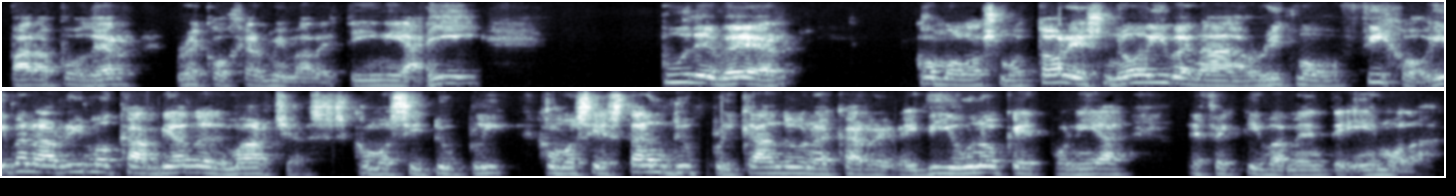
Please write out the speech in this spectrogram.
para poder recoger mi maletín y ahí pude ver como los motores no iban a ritmo fijo, iban a ritmo cambiado de marchas, como si, como si están duplicando una carrera. Y vi uno que ponía efectivamente Imola.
